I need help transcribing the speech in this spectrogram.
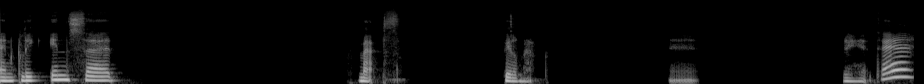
and click Insert Maps, Fill Map. And bring it there.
